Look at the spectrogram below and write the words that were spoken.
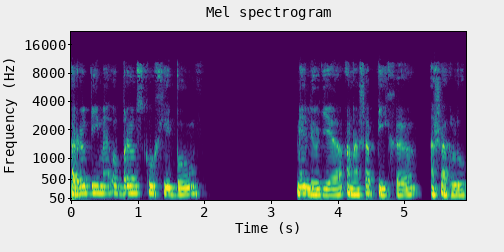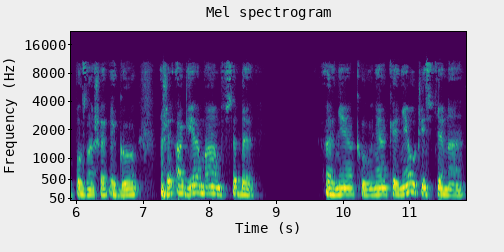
robíme obrovskú chybu, my ľudia a naša pícha, naša hlúposť, naše ego, že ak ja mám v sebe nejakú, nejaké neočistené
